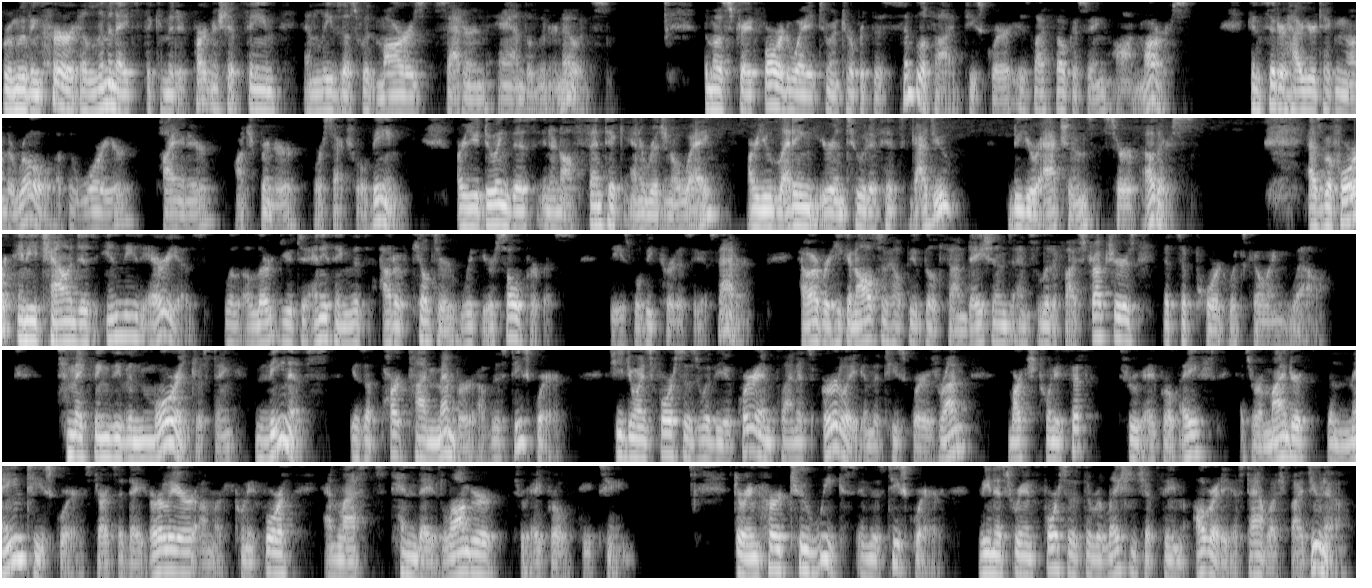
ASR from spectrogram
Removing her eliminates the committed partnership theme and leaves us with Mars, Saturn, and the lunar nodes. The most straightforward way to interpret this simplified T-square is by focusing on Mars. Consider how you're taking on the role of the warrior, pioneer, entrepreneur, or sexual being. Are you doing this in an authentic and original way? Are you letting your intuitive hits guide you? Do your actions serve others? As before, any challenges in these areas will alert you to anything that's out of kilter with your soul purpose. These will be courtesy of Saturn. However, he can also help you build foundations and solidify structures that support what's going well. To make things even more interesting, Venus is a part-time member of this T-square. She joins forces with the Aquarian planets early in the T-square's run, March 25th through April 8th. As a reminder, the main T-square starts a day earlier on March 24th and lasts 10 days longer through April 18. During her two weeks in this T-square, Venus reinforces the relationship theme already established by Juno.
